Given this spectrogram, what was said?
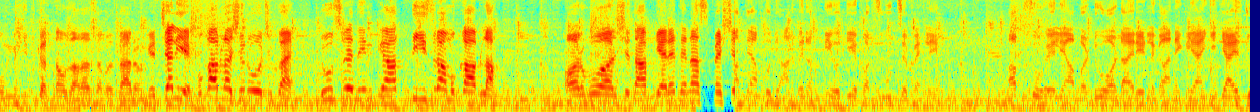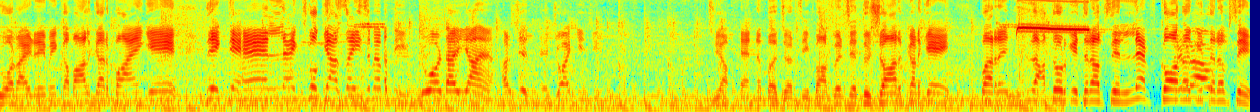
उम्मीद करता हूँ ज़्यादा समझदार होंगे। चलिए, मुकाबला शुरू हो चुका है। दूसरे दिन का तीसरा मुकाबला। और वो अर्षित आप कह रहे थे ना स्पेशल आपको ध्यान में रखनी होती है परसूट से पहले। अब सोहेल यहाँ पर डू और डायरेक्ट लगाने के लिए आएँगे। क्या इस डू और डायरेक्ट में कमाल कर पाएँगे? देखते हैं लेग्स को क्या सही समय दो और ढाई यहाँ हर्षित एंजॉय कीजिए। जी, आप 10 नंबर जर्सी बार फिर से तुषार खड़के पर लातूर की तरफ़ से लेफ़्ट कॉर्नर की तरफ़ से।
